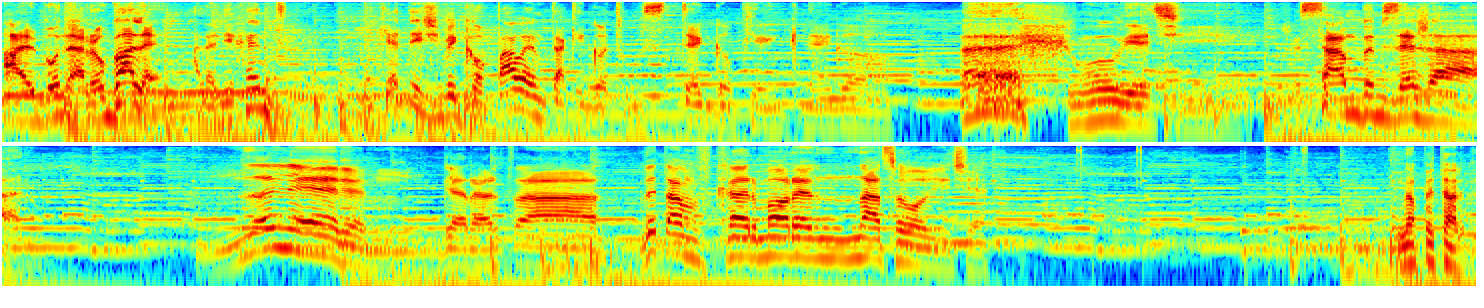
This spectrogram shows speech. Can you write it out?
Albo na robale, ale niechętnie. Kiedyś wykopałem takiego tłustego, pięknego. Ech, mówię ci, że sam bym zeżarł. Nie wiem, Geralt, a wy tam w Kermoren na co łowicie? Na petardy.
